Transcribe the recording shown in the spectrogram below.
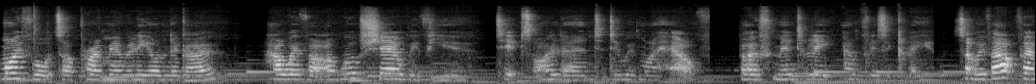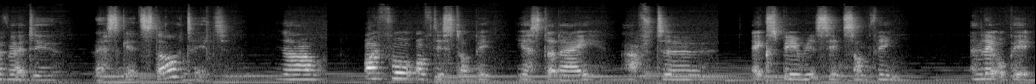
my thoughts are primarily on the go. However, I will share with you tips I learned to do with my health, both mentally and physically. So, without further ado, let's get started. Now, I thought of this topic yesterday after experiencing something a little bit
